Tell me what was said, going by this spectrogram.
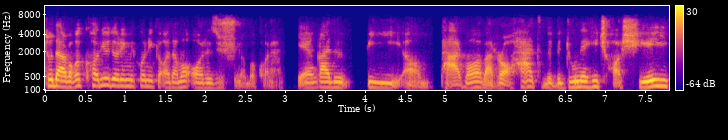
تو در واقع کاریو داری می‌کنی که آدما آرزوشونو بکنن. که انقدر بی پروا و راحت بدون هیچ حاشیه‌ای.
